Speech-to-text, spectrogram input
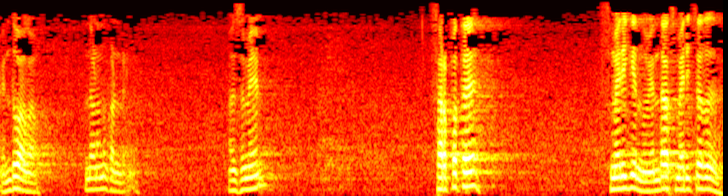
എന്തോ ആകാം എന്താണെന്ന് കണ്ടില്ല. അതേസമയം സർപ്പത്തെ സ്മരിക്കുന്നു. എന്താ സ്മരിച്ചത്?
